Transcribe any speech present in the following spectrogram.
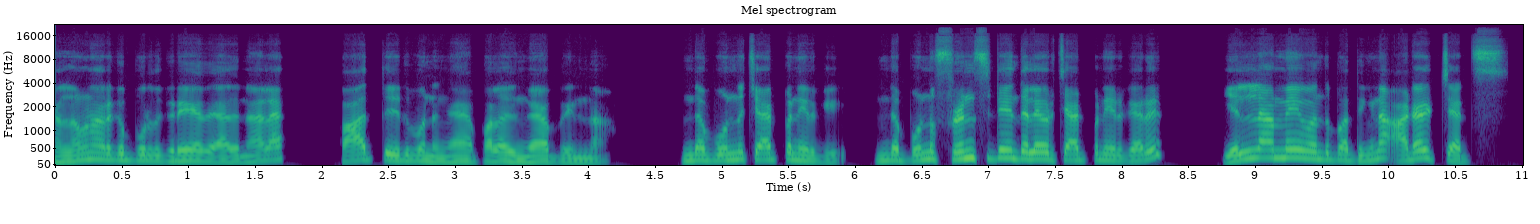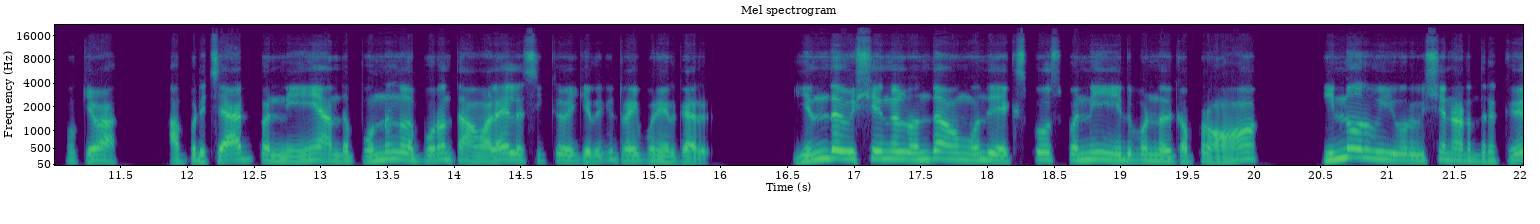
நல்லவனா இருக்க போறது கிடையாது. அதனால பார்த்து இது பண்ணுங்க பழகுங்க அப்படின்னா இந்த பொண்ணு சேட் பண்ணியிருக்கு இந்த பொண்ணு ஃப்ரெண்ட்ஸ்கிட்டையும் தலைவர் சேட் பண்ணியிருக்காரு. எல்லாமே வந்து பார்த்தீங்கன்னா அடல்ட் சேட்ஸ் ஓகேவா அப்படி சேட் பண்ணி அந்த பொண்ணுங்களை புறம் தான் வலையில சிக்க வைக்கிறதுக்கு ட்ரை பண்ணியிருக்காரு. எந்த விஷயங்கள் வந்து அவங்க வந்து எக்ஸ்போஸ் பண்ணி இது பண்ணதுக்கப்புறம் இன்னொரு ஒரு விஷயம் நடந்திருக்கு.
